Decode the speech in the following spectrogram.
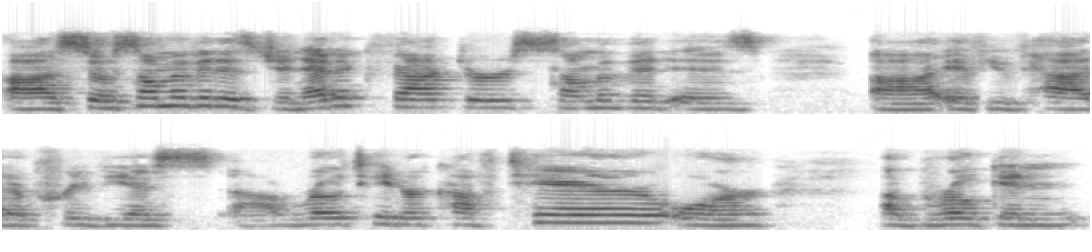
Uh, so some of it is genetic factors, some of it is uh, if you've had a previous uh, rotator cuff tear or a broken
